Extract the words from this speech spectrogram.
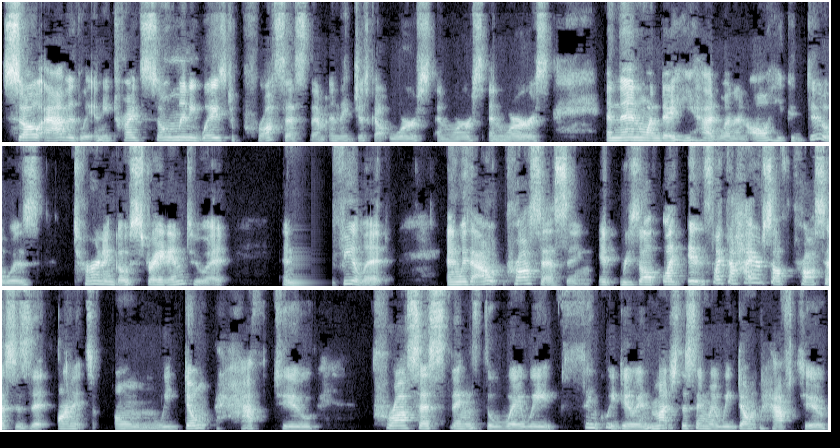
so avidly and he tried so many ways to process them and they just got worse and worse and worse. And then one day he had one and all he could do was turn and go straight into it and feel it. And without processing it result like it's like the higher self processes it on its own. We don't have to process things the way we think we do in much the same way we don't have to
